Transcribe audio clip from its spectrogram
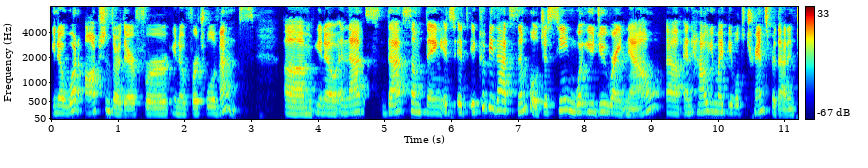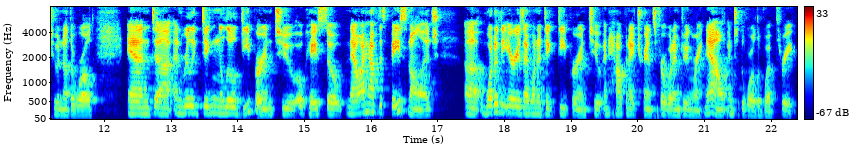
you know what options are there for you know virtual events um, you know and that's that's something it's it, it could be that simple just seeing what you do right now uh, and how you might be able to transfer that into another world and uh, and really digging a little deeper into okay so now i have this base knowledge uh, what are the areas i want to dig deeper into and how can i transfer what i'm doing right now into the world of web 3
